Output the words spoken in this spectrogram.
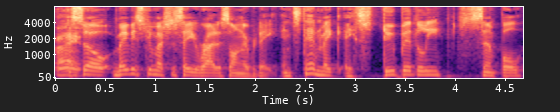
Right. So, maybe it's too much to say you write a song every day. Instead, make a stupidly simple,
